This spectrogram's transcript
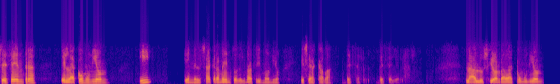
se centra en la comunión y en el sacramento del matrimonio que se acaba de, celebrar. La alusión a la comunión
